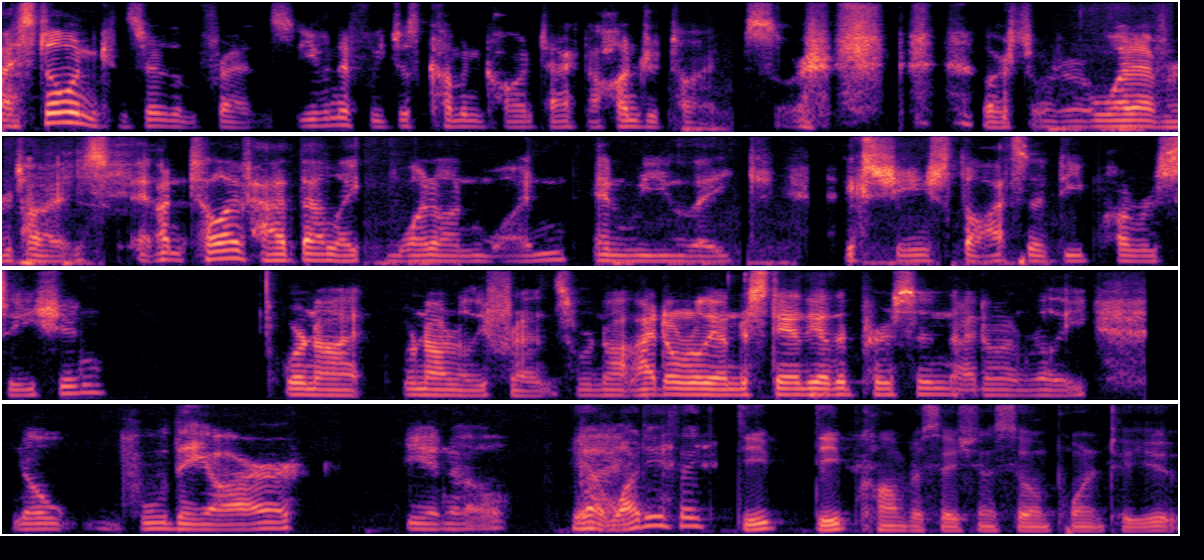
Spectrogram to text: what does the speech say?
i still wouldn't consider them friends even if we just come in contact a hundred times or or sort of whatever times until i've had that like one-on-one and we like exchange thoughts in a deep conversation we're not we're not really friends we're not i don't really understand the other person i don't really know who they are you know Yeah. Right. Why do you think deep, deep conversation is so important to you?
